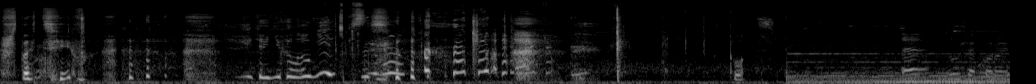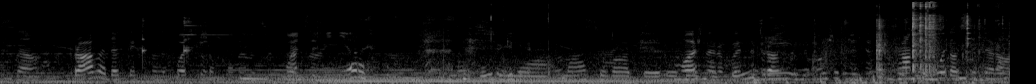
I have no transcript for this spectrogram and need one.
штатив. Я їхала у Вічпс. Дуже корисна вправа для тих, хто не хоче, щоб були оці пальці Венери. Можна робити зранку. Не можете зранку можна не рано.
